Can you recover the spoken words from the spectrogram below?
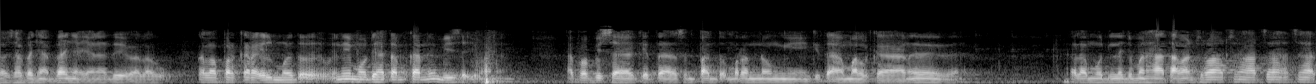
Enggak usah banyak-banyak ya nanti kalau kalau perkara ilmu itu ini mau dihatamkan ini bisa gimana? Apa bisa kita sempat untuk merenungi, kita amalkan? Eh, kalau modelnya cuma hataman surat surat surat surat.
